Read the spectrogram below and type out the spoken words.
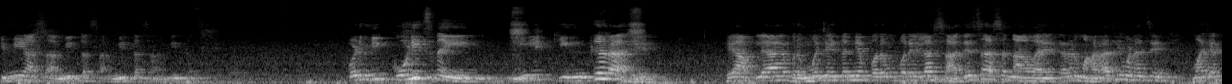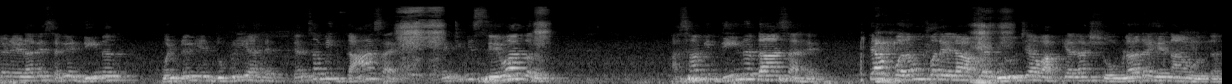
की मी असा मी तसा मी तसा मी तसा. पण मी कोणीच नाही मी एक किंकर आहे. हे आपल्या ब्रह्मचैतन्य परंपरेला साधेचं असं नाव आहे. कारण महाराजही म्हणायचे माझ्याकडे येणारे सगळे दीन मंडळी हे दुबळी आहेत. त्यांचा मी दास आहे. त्यांची मी सेवा करतो असा मी दीन दास आहे. त्या परंपरेला आपल्या गुरुच्या वाक्याला शोभणारं हे नाव होतं.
